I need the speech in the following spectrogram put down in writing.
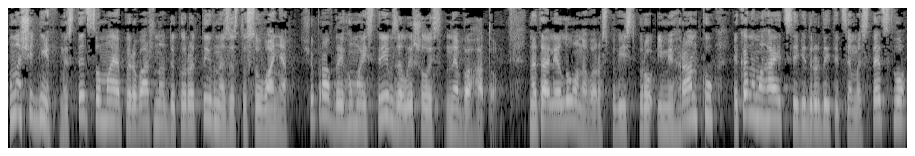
У наші дні мистецтво має переважно декоративне застосування. Щоправда, його майстрів залишилось небагато. Наталія Леонова розповість про іммігрантку, яка намагається відродити це мистецтво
